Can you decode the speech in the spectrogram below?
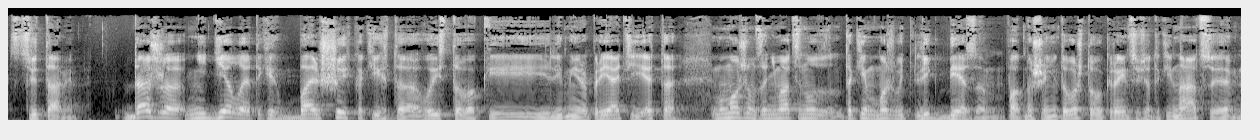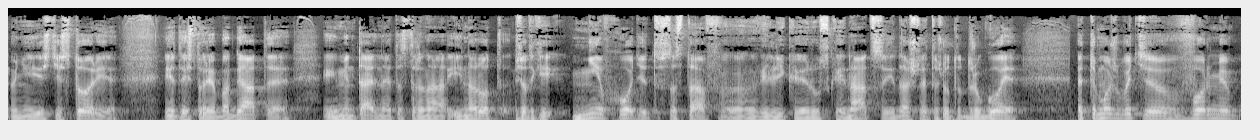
с цветами даже не делая таких больших каких-то выставок или мероприятий, это мы можем заниматься ну, таким, может быть, ликбезом по отношению того, что украинцы все-таки нация, у нее есть история, и эта история богатая, и ментально эта страна и народ все-таки не входит в состав э, великой русской нации, да, что это что-то другое. Это может быть э, в форме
